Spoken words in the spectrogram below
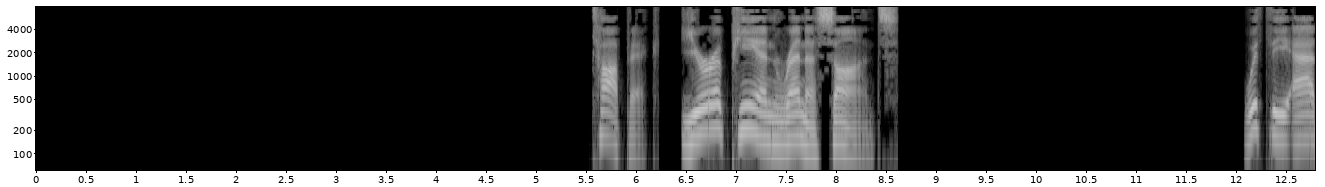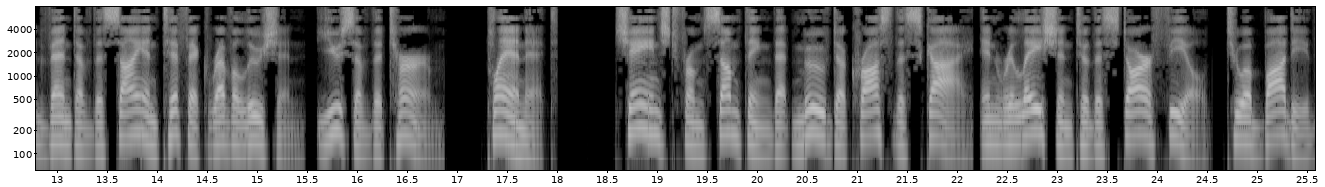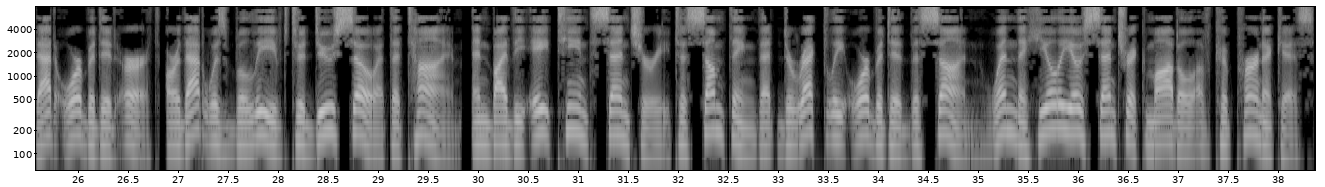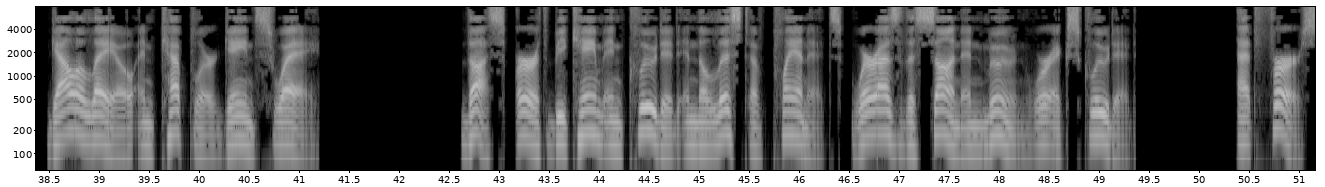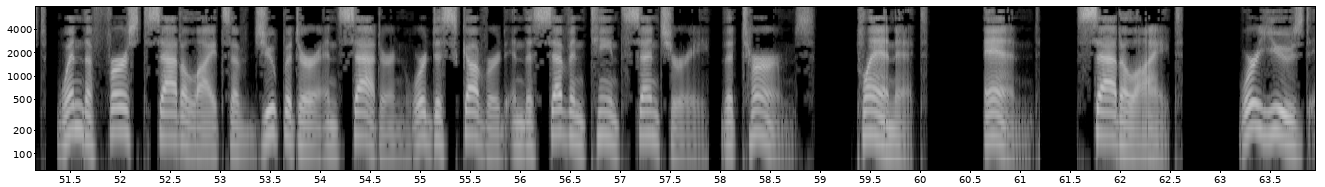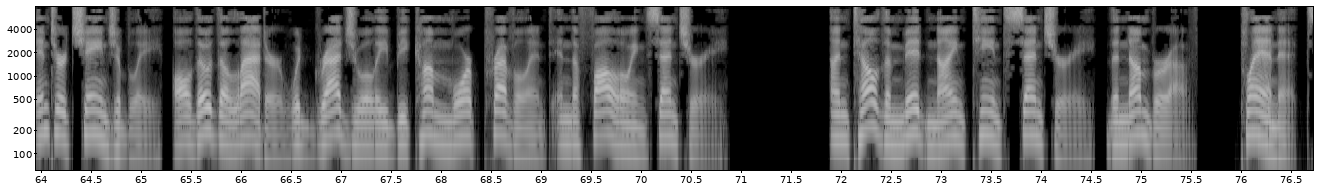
Topic: European Renaissance. With the advent of the scientific revolution, use of the term planet changed from something that moved across the sky in relation to the star field, to a body that orbited Earth or that was believed to do so at the time, and by the 18th century to something that directly orbited the Sun when the heliocentric model of Copernicus, Galileo and Kepler gained sway. Thus, Earth became included in the list of planets, whereas the Sun and Moon were excluded. At first, when the first satellites of Jupiter and Saturn were discovered in the 17th century, the terms «planet» and «satellite» were used interchangeably, although the latter would gradually become more prevalent in the following century. Until the mid-19th century, the number of «planets»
